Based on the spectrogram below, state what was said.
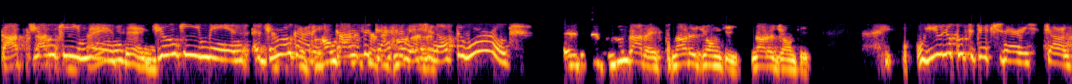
That's, that's Junkie same means thing. junkie means a drug addict. That is the addict, it's a drug definition of the world. It's a drug addict, not a junkie. Not a junkie. You look up the dictionary, John.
